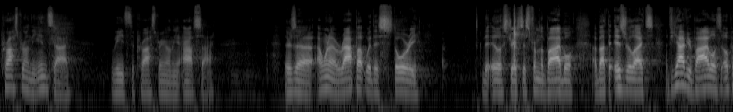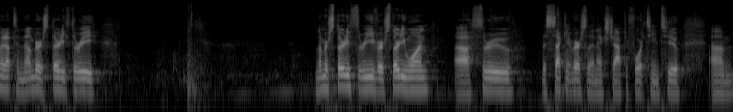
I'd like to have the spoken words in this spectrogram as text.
prosper on the inside leads to prospering on the outside. There's a, I want to wrap up with this story that illustrates this from the Bible about the Israelites. If you have your Bibles, open it up to Numbers 33. Numbers 33, verse 31 uh, through the second verse of the next chapter, 14 2. Um,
